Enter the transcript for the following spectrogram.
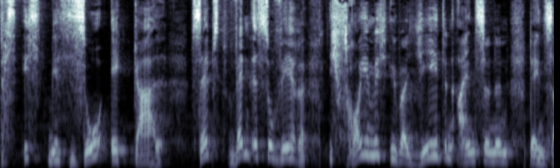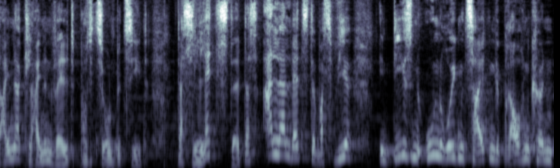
Das ist mir so egal. Selbst wenn es so wäre, ich freue mich über jeden Einzelnen, der in seiner kleinen Welt Position bezieht. Das Letzte, das allerletzte, was wir in diesen unruhigen Zeiten gebrauchen können,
